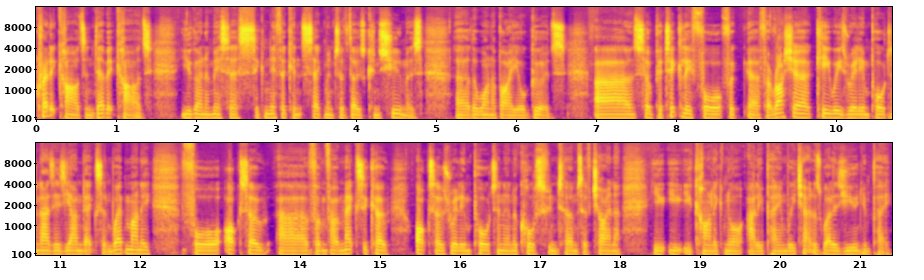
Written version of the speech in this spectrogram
credit cards and debit cards, you're going to miss a significant segment of those consumers uh, that want to buy your goods. Uh, so particularly for for uh, for Russia, QIWI is really important, as is Yandex and WebMoney. For OXXO, uh, for, for Mexico, OXXO is really important, and of course, in terms of China, you, you, you can't ignore Alipay and WeChat as well as UnionPay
